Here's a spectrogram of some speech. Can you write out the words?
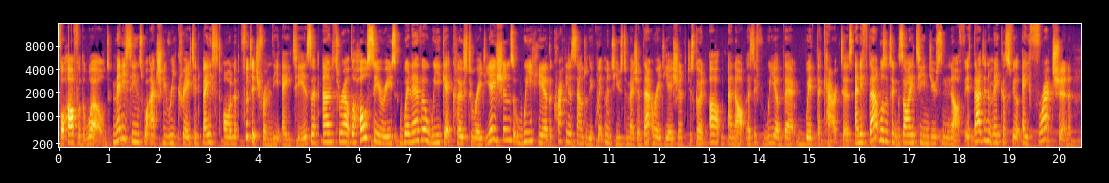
for half of the world. Many scenes were actually recreated based on footage from the 80s, and throughout the whole series, whenever we get close to radiations, we hear the crackling sound of the equipment used to measure that radiation just going up and up as if we are there with the characters. And if that wasn't anxiety inducing enough, if that didn't make us feel a fraction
